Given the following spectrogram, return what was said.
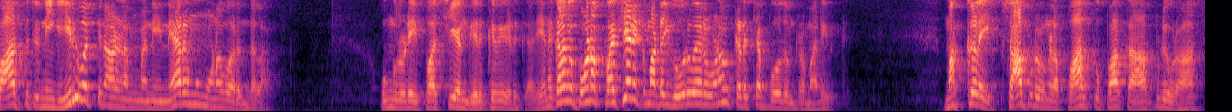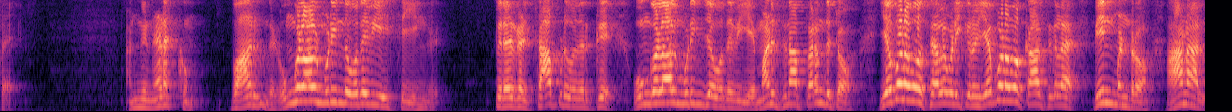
பார்த்துட்டு நீங்கள் இருபத்தி நாலு மணி நேரமும் உணவு அருந்தலாம். உங்களுடைய பசி அங்கே இருக்கவே எடுக்காது. எனக்காக போனால் பசி எடுக்க மாட்டேங்குது. ஒரு வேறு உணவு கிடைச்சா போதுன்ற மாதிரி இருக்குது மக்களை சாப்பிடுவங்களை பார்க்க பார்க்க அப்படி ஒரு ஆசை. அங்கு நடக்கும். வாருங்கள். உங்களால் முடிந்த உதவியை செய்யுங்கள். பிறர்கள் சாப்பிடுவதற்கு உங்களால் முடிஞ்ச உதவியை. மனுஷனாக பிறந்துட்டோம். எவ்வளவோ செலவழிக்கிறோம். எவ்வளவோ காசுகளை வீண் பண்ணுறோம் ஆனால்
